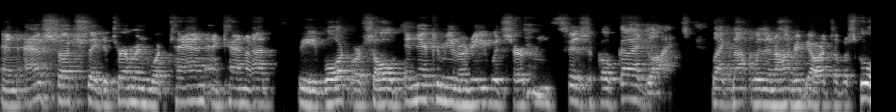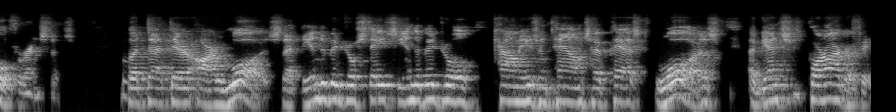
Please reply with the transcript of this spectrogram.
And as such, they determine what can and cannot be bought or sold in their community with certain physical guidelines, like not within 100 yards of a school, for instance but that there are laws that the individual states, the individual counties and towns have passed laws against pornography.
